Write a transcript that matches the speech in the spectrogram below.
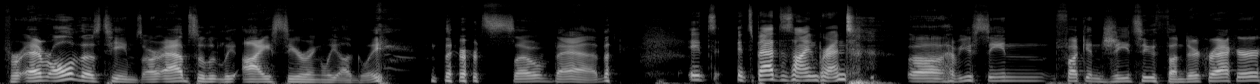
for ever, all of those teams are absolutely eye searingly ugly. They're so bad. It's it's bad design, Brent. Uh, have you seen fucking G two Thundercracker?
